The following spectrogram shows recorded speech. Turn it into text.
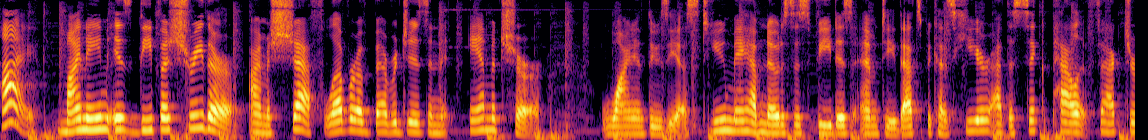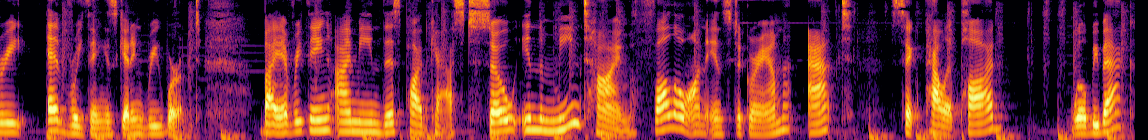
Hi, my name is Deepa Sridhar. I'm a chef, lover of beverages, and an amateur wine enthusiast. You may have noticed this feed is empty. That's because here at the Sick Palate Factory, everything is getting reworked. By everything, I mean this podcast. So, in the meantime, follow on Instagram at Sick Palate Pod. We'll be back.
